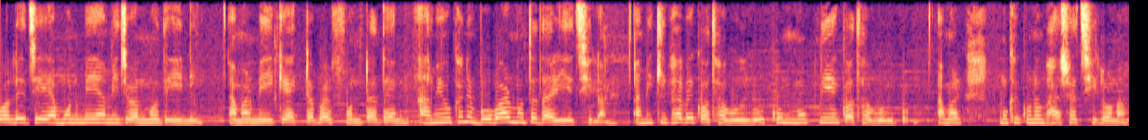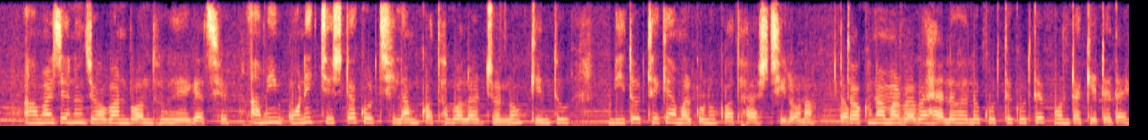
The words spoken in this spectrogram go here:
বলে যে, এমন মেয়ে আমি জন্ম দেইনি। আমার মেয়েকে একটাবার ফোনটা দেন। আমি ওখানে বোবার মতো দাঁড়িয়েছিলাম। আমি কীভাবে কথা বলব? কোন মুখ নিয়ে কথা বলব? আমার মুখে কোনো ভাষা ছিল না। আমার যেন জবান বন্ধ হয়ে গেছে। আমি অনেক চেষ্টা করছিলাম কথা বলার জন্য, কিন্তু ভিতর থেকে আমার কোনো কথা আসছিল না। তখন আমার বাবা হ্যালো হ্যালো করতে করতে ফোনটা কেটে দেয়।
